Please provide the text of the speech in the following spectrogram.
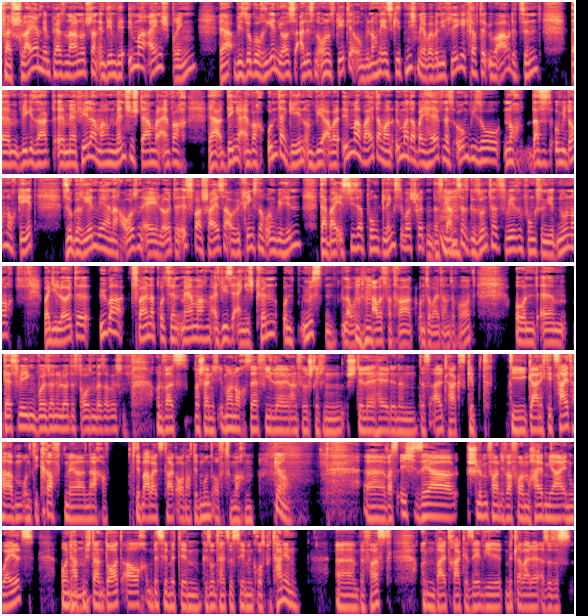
verschleiern den Personalnotstand, indem wir immer einspringen. Ja, wir suggerieren, ja, ist alles in Ordnung, es geht ja irgendwie noch. Nee, es geht nicht mehr, weil wenn die Pflegekräfte überarbeitet sind, ähm, wie gesagt, äh, mehr Fehler machen, Menschen sterben, weil einfach, ja, Dinge einfach untergehen und wir aber immer weitermachen, immer dabei helfen, dass irgendwie so noch, dass es irgendwie doch noch geht, suggerieren wir ja nach außen, ey, Leute, ist zwar scheiße, aber wir kriegen es noch irgendwie hin. Dabei ist dieser Punkt längst überschritten. Das mhm. ganze. Gesundheitswesen funktioniert nur noch, weil die Leute über 200 Prozent mehr machen, als wie sie eigentlich können und müssten laut mhm. Arbeitsvertrag und so weiter und so fort. Und ähm, deswegen, woher sollen die Leute es draußen besser wissen? Und weil es wahrscheinlich immer noch sehr viele, in Anführungsstrichen, stille Heldinnen des Alltags gibt, die gar nicht die Zeit haben und die Kraft mehr nach dem Arbeitstag auch noch den Mund aufzumachen. Genau. Äh, was ich sehr schlimm fand, ich war vor einem halben Jahr in Wales und mhm. habe mich dann dort auch ein bisschen mit dem Gesundheitssystem in Großbritannien äh, befasst und einen Beitrag gesehen, wie mittlerweile, also das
